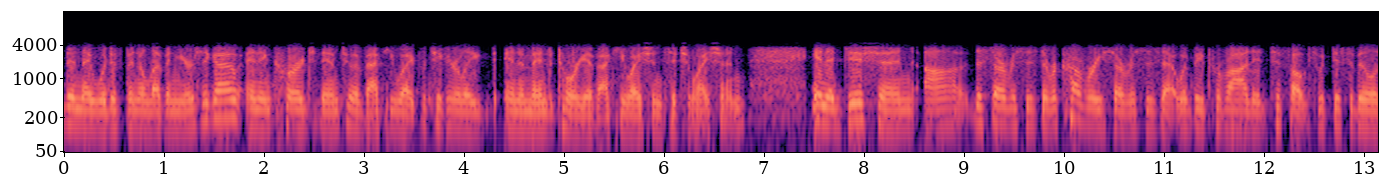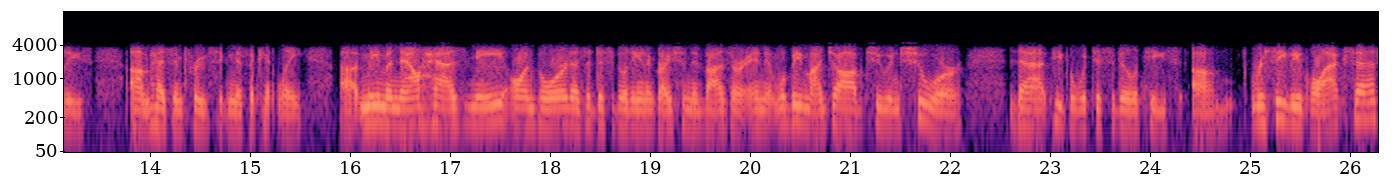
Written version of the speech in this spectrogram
than they would have been 11 years ago, and encourage them to evacuate, particularly in a mandatory evacuation situation. In addition, uh, the services, the recovery services that would be provided to folks with disabilities um, has improved significantly. Uh, MEMA now has me on board as a disability integration advisor, and it will be my job to ensure that people with disabilities um, receive equal access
